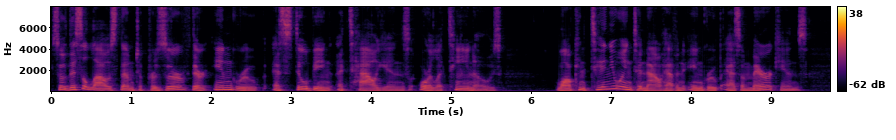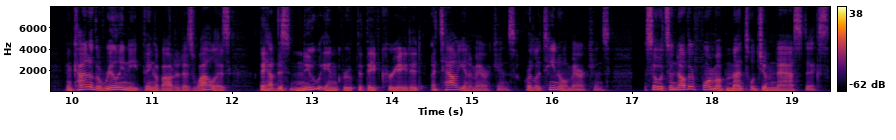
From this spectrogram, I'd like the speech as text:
So this allows them to preserve their in group as still being Italians or Latinos while continuing to now have an in group as Americans. And kind of the really neat thing about it as well is they have this new in group that they've created Italian Americans or Latino Americans. So it's another form of mental gymnastics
